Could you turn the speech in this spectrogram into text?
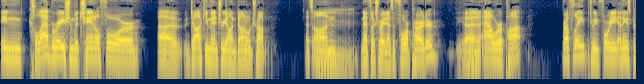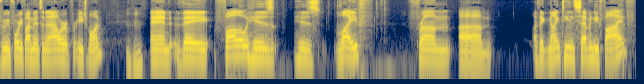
in collaboration with Channel Four uh, documentary on Donald Trump. That's on Netflix right now. It's a four parter, uh, an hour a pop, roughly between forty. I think it's between forty five minutes and an hour for each one and they follow his his life from um I think 1975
